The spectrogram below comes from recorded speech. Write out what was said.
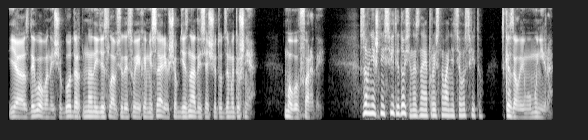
Я здивований, що Годдард не надіслав сюди своїх емісарів, щоб дізнатися, що тут за метушня, мовив Фарадей. Зовнішній світ і досі не знає про існування цього світу, сказала йому Муніра.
